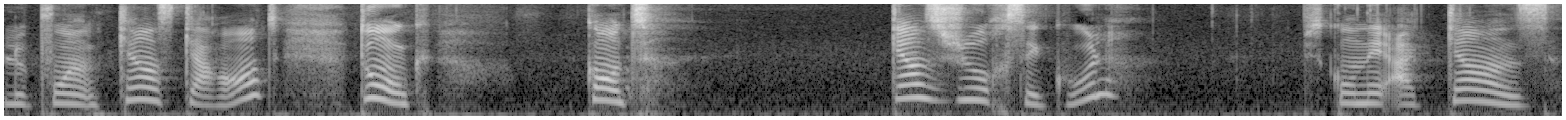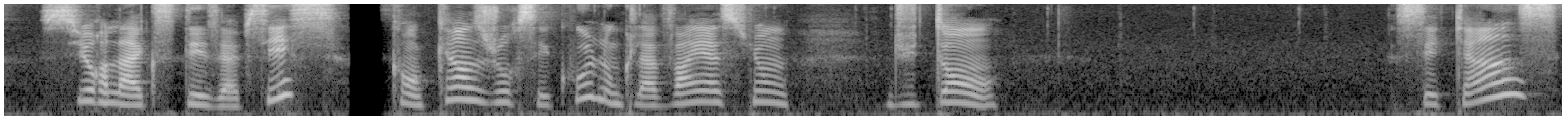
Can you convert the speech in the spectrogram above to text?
le point 15-40. Donc, quand 15 jours s'écoulent, puisqu'on est à 15 sur l'axe des abscisses, quand 15 jours s'écoulent, donc la variation du temps c'est 15,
